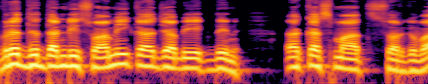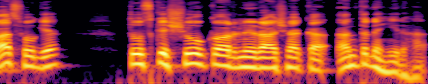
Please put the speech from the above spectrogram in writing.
वृद्ध दंडी स्वामी का जब एक दिन अकस्मात स्वर्गवास हो गया तो उसके शोक और निराशा का अंत नहीं रहा।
